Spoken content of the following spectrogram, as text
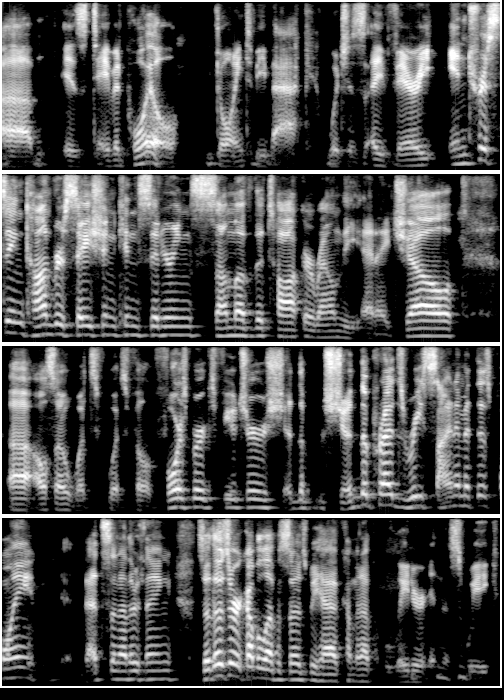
Um, is David Poile going to be back? Which is a very interesting conversation considering some of the talk around the NHL. Uh, also, what's what's Filip Forsberg's future? Should the should the Preds re-sign him at this point? that's another thing. So those are a couple episodes we have coming up later in this mm-hmm. week.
